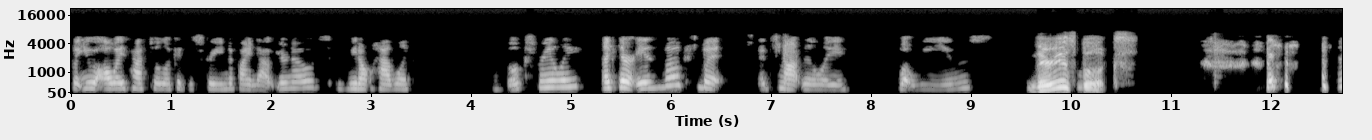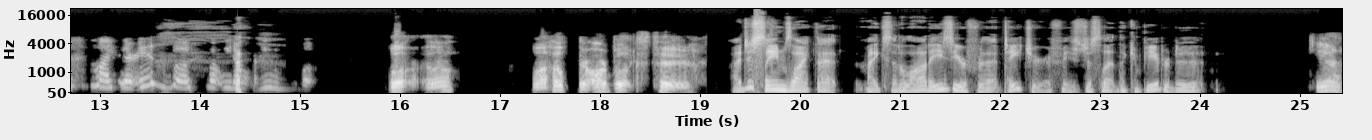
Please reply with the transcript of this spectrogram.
but you always have to look at the screen to find out your notes. We don't have like books really. Like there is books, but it's not really what we use. There is books. like there is books, but we don't use books. Well, uh, well, I hope there are books too. It just seems like that makes it a lot easier for that teacher if he's just letting the computer do it. Yeah,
